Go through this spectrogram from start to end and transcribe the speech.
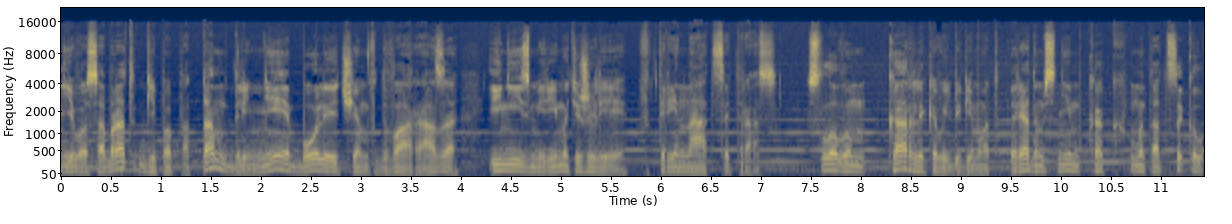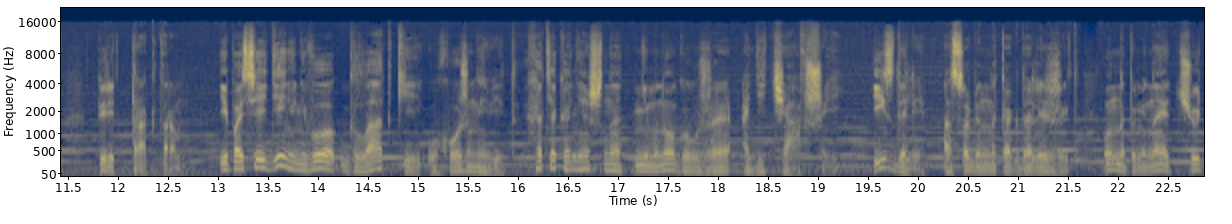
его собрат гипопотам длиннее более чем в два раза и неизмеримо тяжелее, в 13 раз. Словом, карликовый бегемот рядом с ним как мотоцикл перед трактором. И по сей день у него гладкий, ухоженный вид, хотя, конечно, немного уже одичавший. Издали, особенно когда лежит, он напоминает чуть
